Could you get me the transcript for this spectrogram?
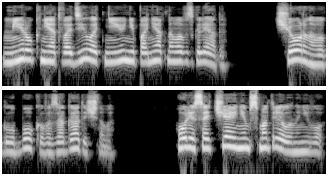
Мирук не отводил от нее непонятного взгляда. Черного, глубокого, загадочного. Оля с отчаянием смотрела на него.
